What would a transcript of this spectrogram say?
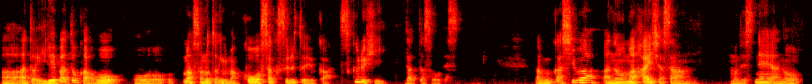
ああとは入れ歯とかを、まあ、その時にま工作するというか、作る日だったそうです。まあ、昔は、あの、まあ、歯医者さんもですね、あの、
